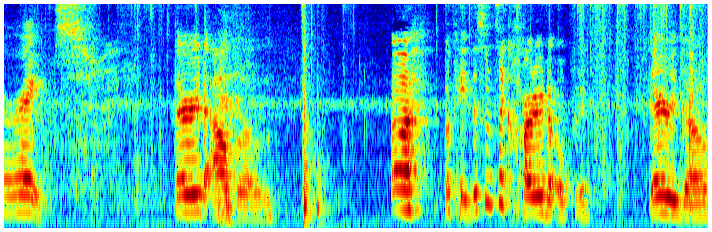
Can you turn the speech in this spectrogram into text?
Alright. Third album. Okay, this one's like harder to open. There we go.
